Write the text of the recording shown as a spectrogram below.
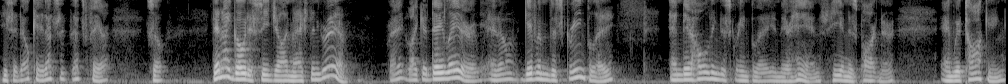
he said, Okay, that's, that's fair. So then I go to see John Maxton Graham, right? Like a day later, you know, give him the screenplay. And they're holding the screenplay in their hands, he and his partner. And we're talking.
